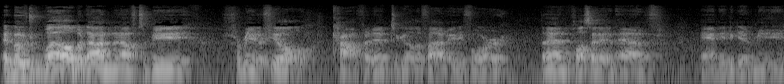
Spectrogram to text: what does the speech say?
it moved well, but not enough to be for me to feel confident to go the 584. Then plus I didn't have Andy to give me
